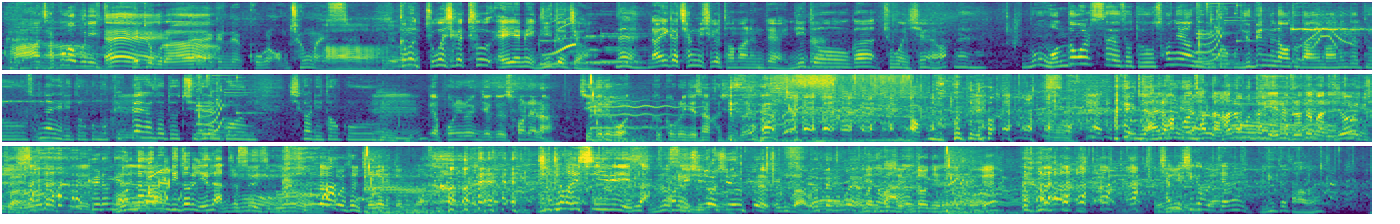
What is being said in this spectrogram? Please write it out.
그래. 아 작곡가분이 네, 대표구나. 네, 근데 곡을 엄청 많이 쓰죠. 그러면 조건 씨가 2AM의 리더죠. 네. 나이가 창민 씨가 더 많은데 리더가 조건 씨예요. 네. 뭐 원더걸스에서도 선희양이 리더고 유빈 누나가 더 나이 많은데도 선희양이 리더고 뭐 빅뱅에서도 지드래곤 씨가 리더고 그러니까 본인은 이제 그 선혜나 지드래곤 그 급으로 이제 생각하시는 거예요? 다들 한번 잘 나가는 분들이 예를 들었단 말이죠. 그런 게 못 아니라 나가는 리더를 예를 안 들었어요 지금. 신나고에서는 제가 리더입니다. 신정환 씨를 예를 안 들었어요. 아니 시저 씨를 빼 여기가 왜 빼는 거예요? 리더기 했는데. 창민 씨가 볼 때는 리더다워.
